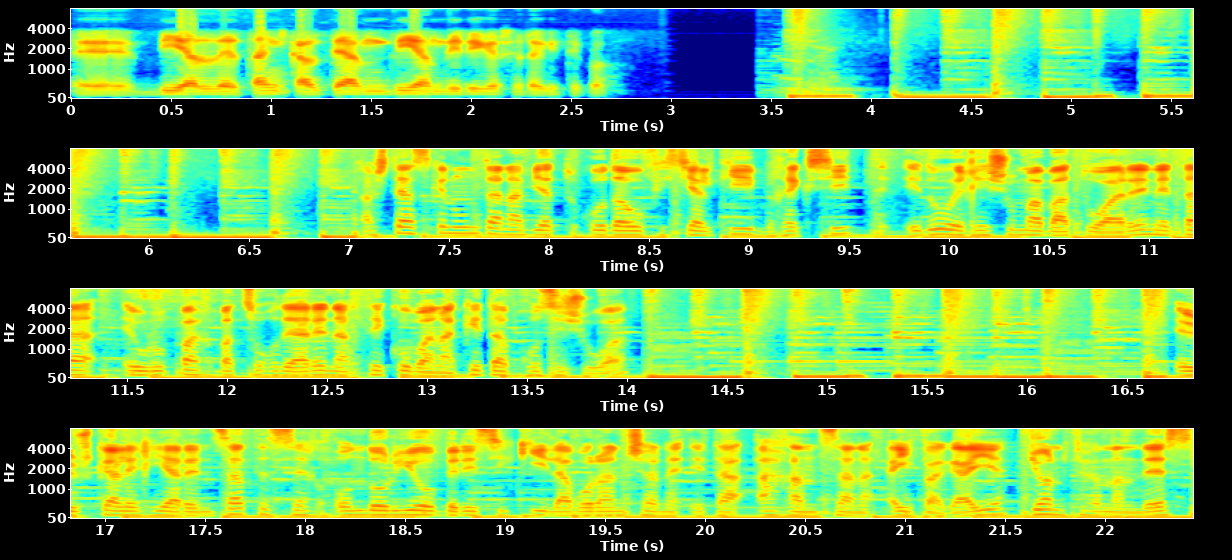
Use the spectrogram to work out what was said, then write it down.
e, bi aldeetan kaltean di handirik ez ere egiteko. Aste azken untan abiatuko da ofizialki Brexit edo erresuma batuaren eta Europar batzordearen arteko banaketa prozesua. Euskal Herriaren zat, zer ondorio bereziki laborantzan eta ahantzan aipagai, John Fernandez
